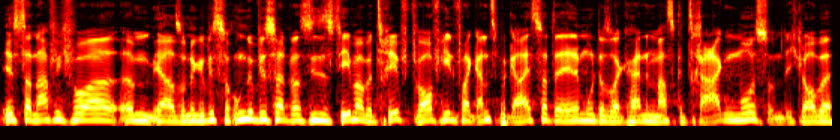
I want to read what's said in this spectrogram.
ist da nach wie vor ähm, ja, so eine gewisse Ungewissheit, was dieses Thema betrifft. War auf jeden Fall ganz begeistert, der Helmut, dass er keine Maske tragen muss. Und ich glaube,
